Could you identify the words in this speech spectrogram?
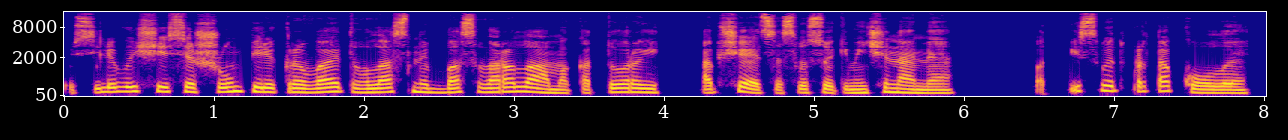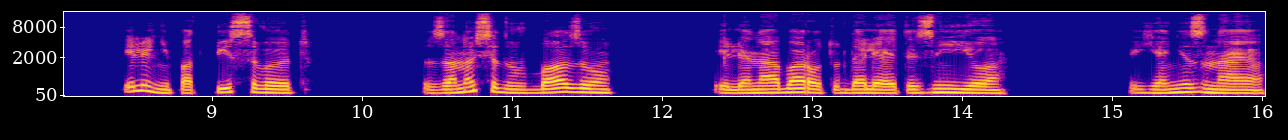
Усиливающийся шум перекрывает властный бас Варлама, который общается с высокими чинами, подписывает протоколы, или не подписывают, заносят в базу или наоборот удаляет из нее. Я не знаю.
